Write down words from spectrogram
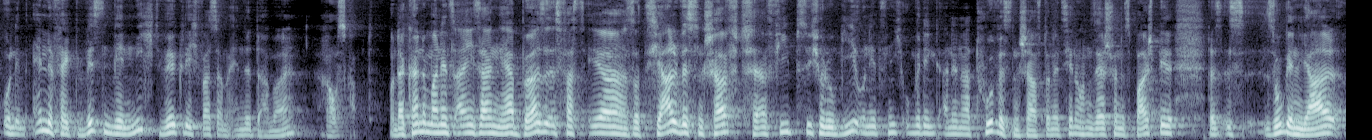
und im Endeffekt wissen wir nicht wirklich, was am Ende dabei rauskommt. Und da könnte man jetzt eigentlich sagen, ja, Börse ist fast eher Sozialwissenschaft, ja, viel Psychologie und jetzt nicht unbedingt eine Naturwissenschaft. Und jetzt hier noch ein sehr schönes Beispiel. Das ist so genial,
